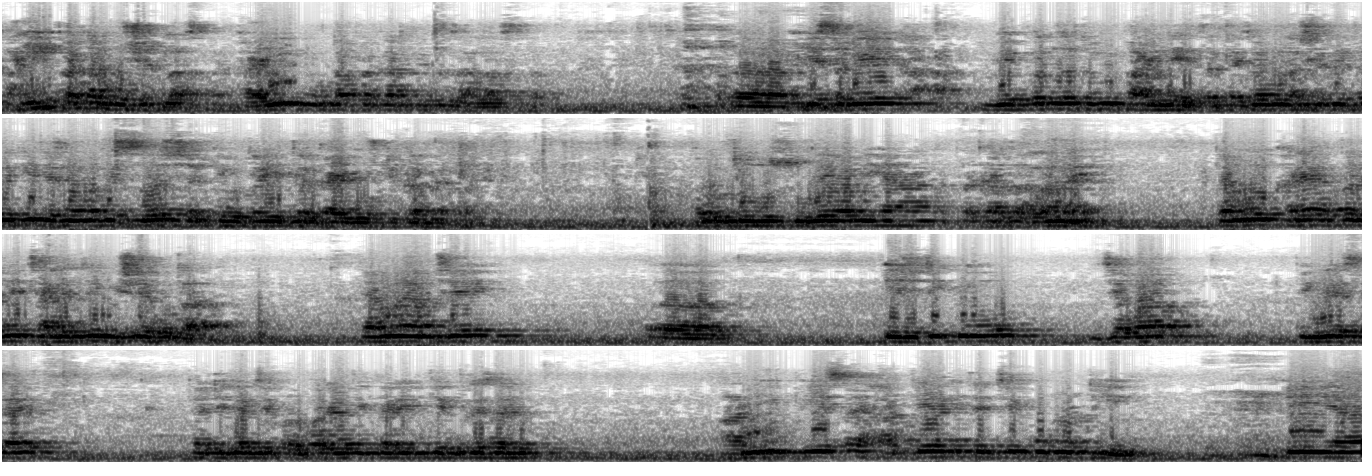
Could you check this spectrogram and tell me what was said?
काही प्रकार होऊ शकला असता. काही मोठा प्रकार तिथे झाला असता. हे सगळे वेपन जर तुम्ही पाहिले तर त्याच्यावर लक्षात येतं की त्याच्यामध्ये सहज शक्य होतं इतर काही गोष्टी करण्यात परंतु सुदैवाने हा प्रकार झाला नाही. त्यामुळे खऱ्या अर्थाने चॅलेंजिंग विषय होता. त्यामुळे आमचे एच डी पीओ जवाब पिंगळे साहेब त्या ठिकाणचे प्रभारी अधिकारी केंद्रे साहेब आणि पी एस आय हाके आणि त्यांची पूर्ण टीम हे या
